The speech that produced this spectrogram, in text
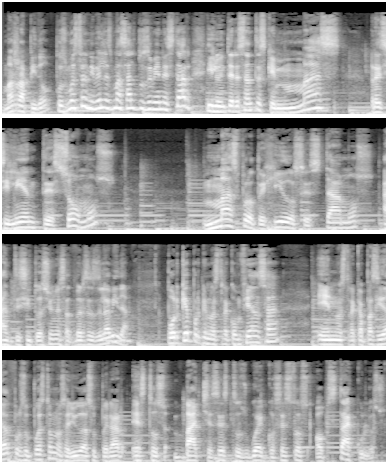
más rápido, pues muestran niveles más altos de bienestar. Y lo interesante es que más resilientes somos, más protegidos estamos ante situaciones adversas de la vida. ¿Por qué? Porque nuestra confianza en nuestra capacidad, por supuesto, nos ayuda a superar estos baches, estos huecos, estos obstáculos.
